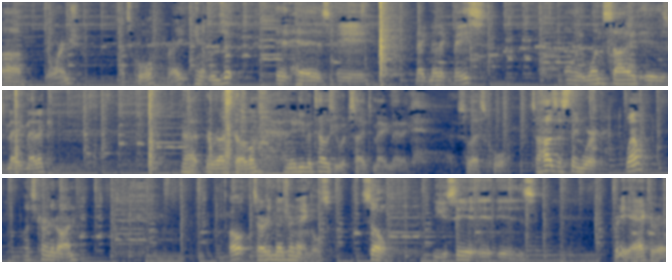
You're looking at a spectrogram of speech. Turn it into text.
Uh, orange. That's cool, right? Can't lose it. It has a magnetic base. Only one side is magnetic, not the rest of them. And it even tells you which side's magnetic. So that's cool. So how's this thing work? Well, let's turn it on. Oh, it's already measuring angles. So you see it, it is pretty accurate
